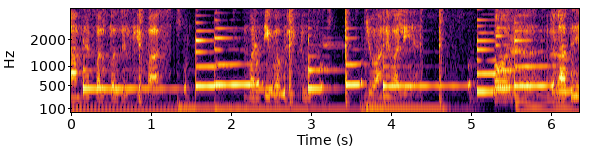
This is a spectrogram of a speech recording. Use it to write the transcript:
नाम है पल पल दिल के पास। बंटी बबली टू, जो आने वाली है। और राधे।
